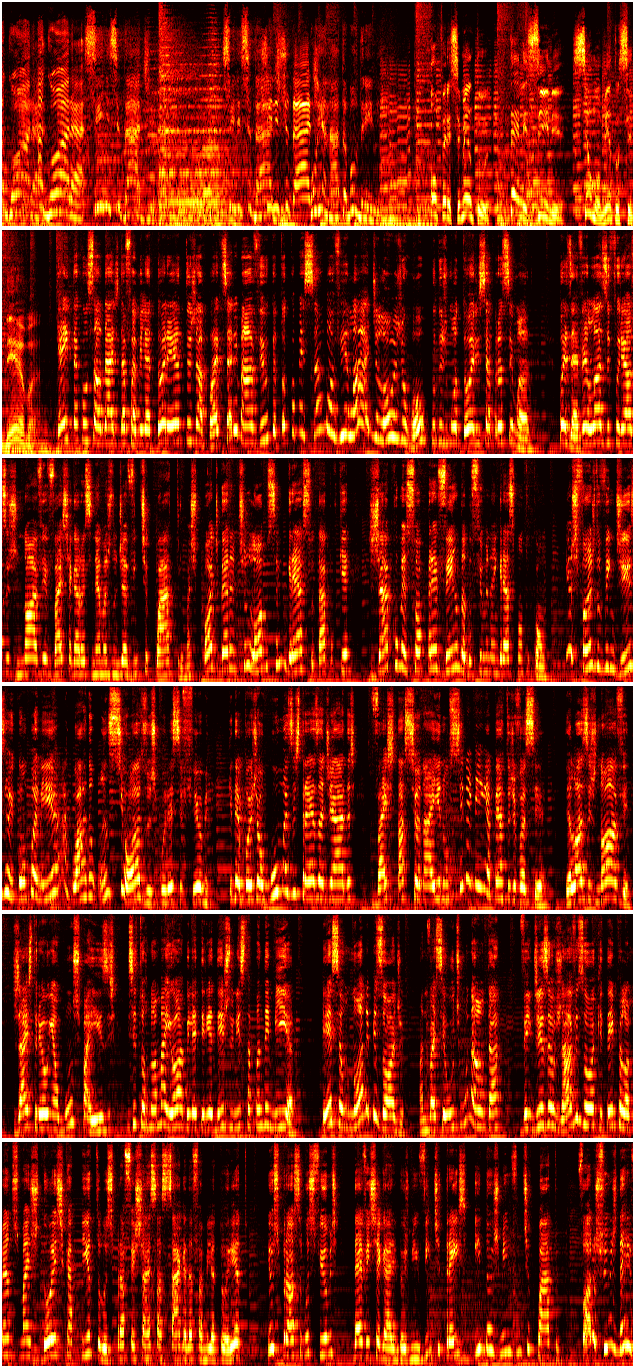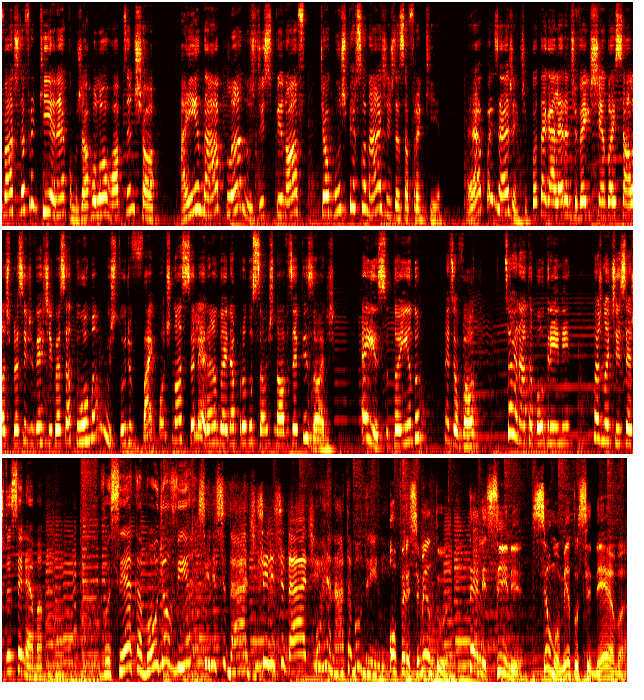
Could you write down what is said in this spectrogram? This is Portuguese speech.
Agora, agora, Cinecidade. Cinecidade. Cinecidade. Com Renata Boldrini. Oferecimento Telecine, seu momento cinema. Quem tá com saudade da família Toreto já pode se animar, viu? Que eu tô começando a ouvir lá de longe o ronco dos motores se aproximando. Pois é, Velozes e Furiosos 9 vai chegar aos cinemas no dia 24, mas pode garantir logo seu ingresso, tá? Porque já começou a pré-venda do filme na ingresso.com. E os fãs do Vin Diesel e companhia aguardam ansiosos por esse filme, que depois de algumas estreias adiadas, vai estacionar aí num cineminha perto de você. Velozes 9 já estreou em alguns países e se tornou a maior bilheteria desde o início da pandemia. Esse é o nono episódio, mas não vai ser o último não, tá? Vin Diesel já avisou que tem pelo menos mais dois capítulos para fechar essa saga da família Toreto e os próximos filmes devem chegar em 2023 e 2024, fora os filmes derivados da franquia, né? Como já rolou Hobbs and Shaw. Ainda há planos de spin-off de alguns personagens dessa franquia. É, pois é, gente. Enquanto a galera estiver enchendo as salas para se divertir com essa turma, o estúdio vai continuar acelerando aí na produção de novos episódios. É isso, tô indo, mas eu volto. Sou Renata Boldrini com as notícias do cinema. Você acabou de ouvir Cinecidade. Cinecidade. Com Renata Boldrini. Oferecimento Telecine, seu momento cinema.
